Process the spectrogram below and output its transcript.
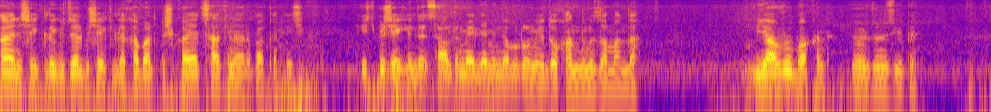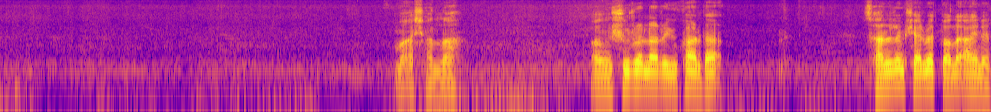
Aynı şekilde güzel bir şekilde kabartmış. Gayet sakin arı bakın hiç hiçbir şekilde saldırma eyleminde bulunmuyor dokandığınız zaman da. Yavru bakın gördüğünüz gibi. Maşallah. Bakın şuraları yukarıda sanırım şerbet balığı aynen.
